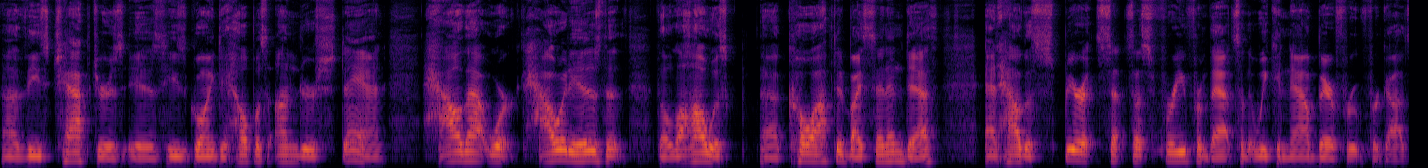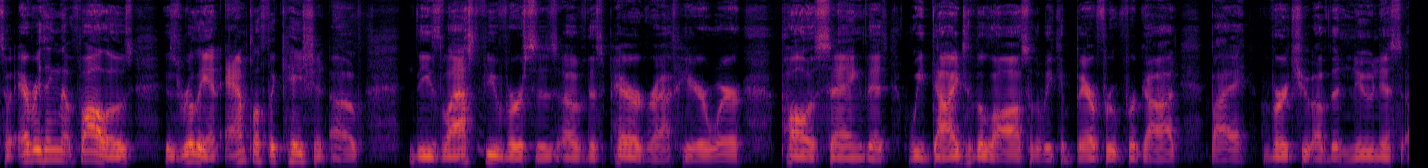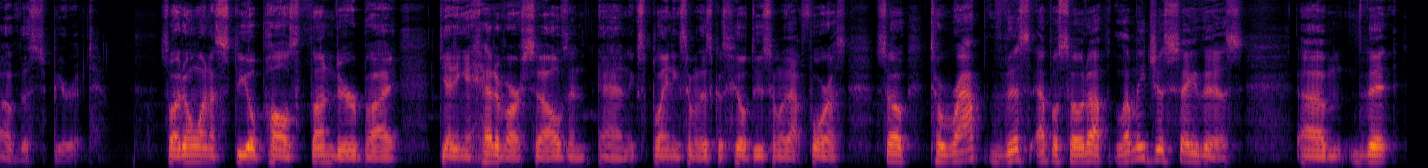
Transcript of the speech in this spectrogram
uh, these chapters is he's going to help us understand how that worked, how it is that the law was uh, co opted by sin and death, and how the Spirit sets us free from that so that we can now bear fruit for God. So everything that follows is really an amplification of these last few verses of this paragraph here, where Paul is saying that we died to the law so that we could bear fruit for God by virtue of the newness of the Spirit. So I don't want to steal Paul's thunder by getting ahead of ourselves and, and explaining some of this because he'll do some of that for us. So to wrap this episode up, let me just say this um, that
